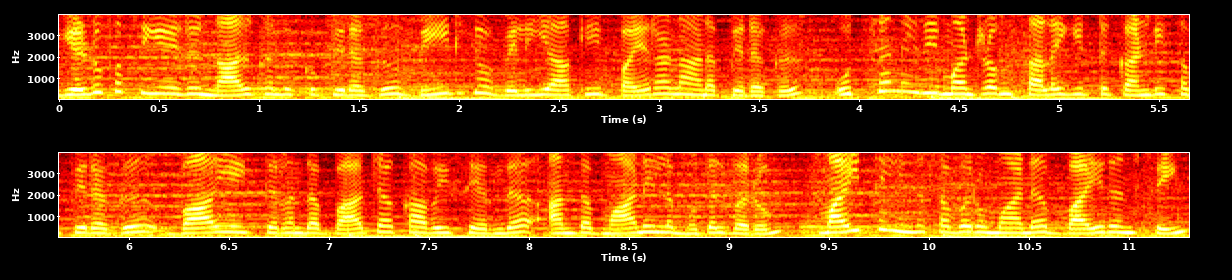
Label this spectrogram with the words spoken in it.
எழுபத்தி ஏழு நாள்களுக்கு பிறகு வீடியோ வெளியாகி வைரலான பிறகு உச்சநீதிமன்றம் தலையிட்டு கண்டித்த பிறகு வாயை திறந்த பாஜகவை சேர்ந்த அந்த மாநில முதல்வரும் மைத்தி இனத்தவருமான பைரன் சிங்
